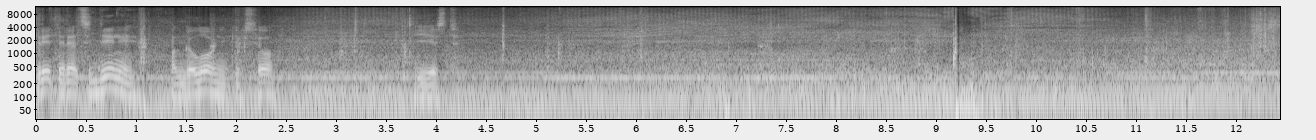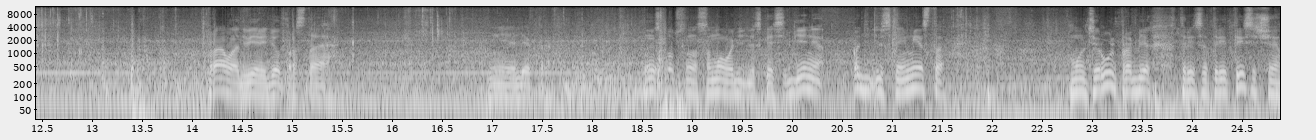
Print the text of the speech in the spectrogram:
Третий ряд сидений, подголовники, все есть. Правая дверь идет простая, не электро. Ну и, собственно, само водительское сиденье, водительское место. Мультируль, пробег 33 тысячи.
